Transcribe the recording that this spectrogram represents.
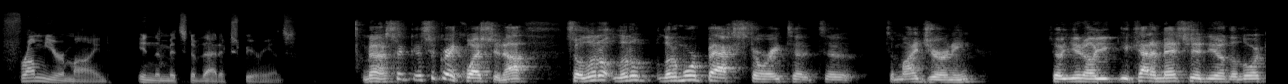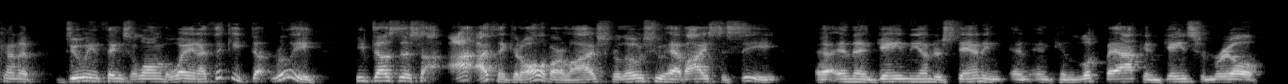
from your mind in the midst of that experience. No, it's a, it's a great question. Uh, so a little, little, little more backstory to, to, to my journey. So, you know, you, you kind of mentioned, you know, the Lord kind of doing things along the way. And I think he do, really, he does this, I, I think, in all of our lives for those who have eyes to see uh, and then gain the understanding and, and can look back and gain some real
